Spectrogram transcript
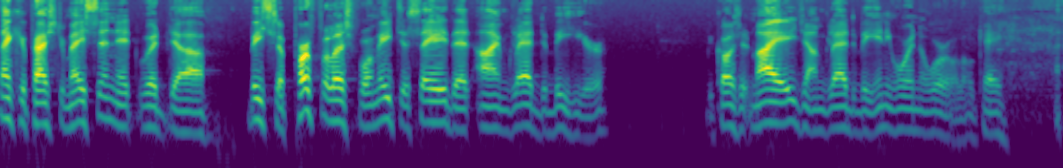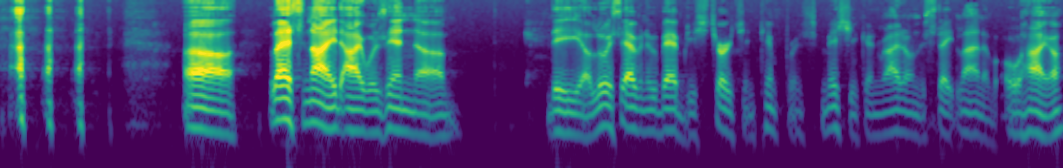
Thank you, Pastor Mason. It would uh, be superfluous for me to say that I'm glad to be here because at my age, I'm glad to be anywhere in the world, okay? uh, last night, I was in. Uh, the uh, Lewis Avenue Baptist Church in Temperance, Michigan, right on the state line of Ohio.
